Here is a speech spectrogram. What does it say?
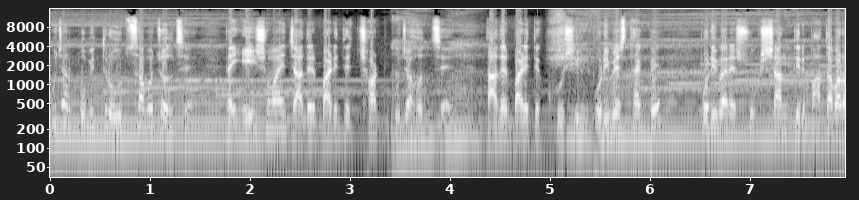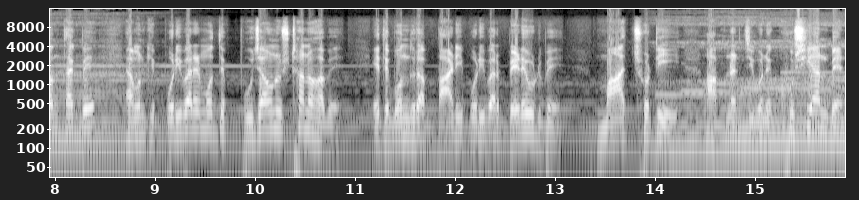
পূজার পবিত্র উৎসবও চলছে। তাই এই সময় যাদের বাড়িতে ছট পূজা হচ্ছে, তাদের বাড়িতে খুশির পরিবেশ থাকবে। পরিবারে সুখ শান্তির বাতাবরণ থাকবে এমনকি পরিবারের মধ্যে পূজা অনুষ্ঠানও হবে। এতে বন্ধুরা বাড়ি পরিবার বেড়ে উঠবে। মা ছোটি আপনার জীবনে খুশি আনবেন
